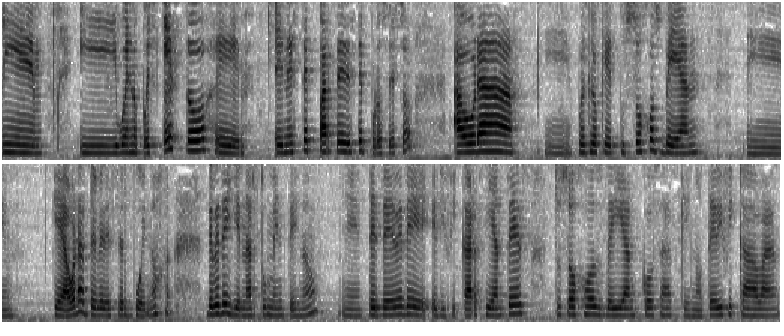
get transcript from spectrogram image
Eh, y bueno, pues esto, eh, en este parte de este proceso, ahora, pues lo que tus ojos vean, que ahora debe de ser bueno, debe de llenar tu mente, ¿no? te debe de edificar. Si antes tus ojos veían cosas que no te edificaban,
